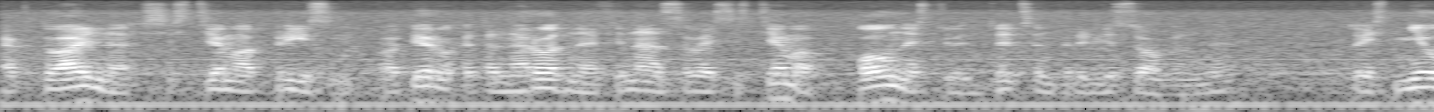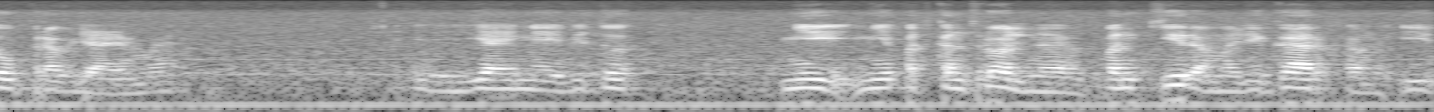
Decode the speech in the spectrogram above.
актуальна система призм? Во-первых, это народная финансовая система, полностью децентрализованная, то есть неуправляемая. Я имею в виду не, не подконтрольная банкирам, олигархам и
